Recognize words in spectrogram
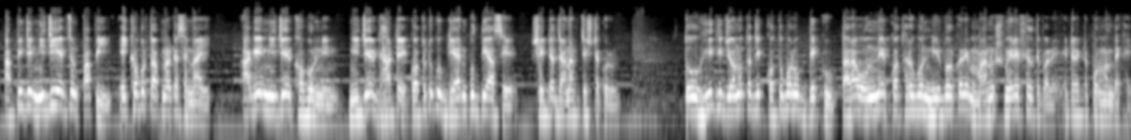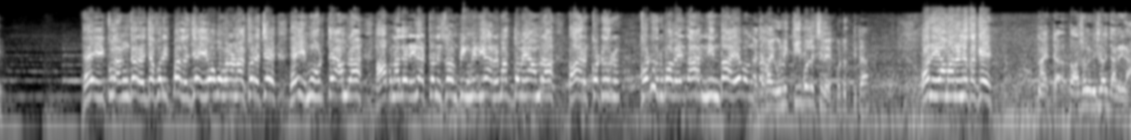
আপনি যে নিজেই একজন পাপী, এই খবর তো আপনার কাছে নাই। আগে নিজের খবর নিন, নিজের ঘাটে কতটুকু জ্ঞান বুদ্ধি আছে সেটা জানার চেষ্টা করুন। তৌহিদি জনতা যে কত বড় বেকুব তারা অন্যের কথার উপর নির্ভর করে মানুষ মেরে ফেলতে পারে, এটার একটা প্রমাণ দেখাই। এই কুলাঙ্গার জাফর ইকবাল যে অবমাননা করেছে এই মুহূর্তে আমরা আপনাদের ইলেকট্রনিক সাম্পিং মিডিয়ার মাধ্যমে আমরা তার কঠোর কঠোর ভাবে তার নিন্দা এবং আচ্ছা ভাই উনি কি বলেছিলেন কটুক্তিটা? উনি আমার নেতাকে না এটা তো আসলে বিষয় জানি না।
